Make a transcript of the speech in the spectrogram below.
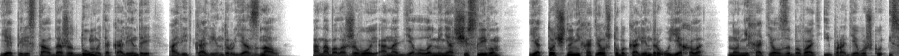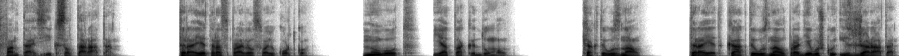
я перестал даже думать о Калиндре, а ведь Калиндру я знал. Она была живой, она делала меня счастливым. Я точно не хотел, чтобы Калиндра уехала, но не хотел забывать и про девушку из фантазии Ксалтарата. Тараэт расправил свою куртку. «Ну вот, я так и думал». «Как ты узнал?» «Тараэт, как ты узнал про девушку из Джарата?»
